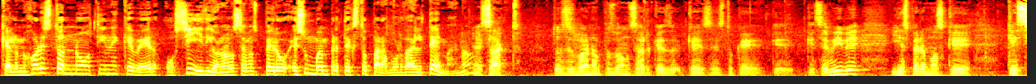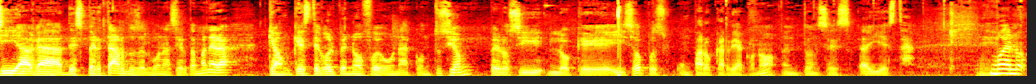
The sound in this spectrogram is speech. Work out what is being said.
Que a lo mejor esto no tiene que ver, o sí, digo, no lo sabemos, pero es un buen pretexto para abordar el tema, ¿no? Exacto. Entonces, bueno, pues vamos a ver qué es, qué es esto que, que- que se vive y esperemos que, que sí haga despertarlos de alguna cierta manera, que aunque este golpe no fue una contusión, pero sí lo que hizo, pues un paro cardíaco, ¿no? Entonces, ahí está. Eh, Bueno,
